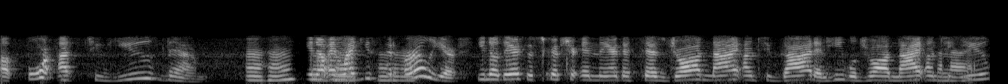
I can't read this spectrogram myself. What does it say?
up for us to use them. Uh-huh. You know, and uh-huh, like you said uh-huh. earlier, you know, there's a scripture in there that says, "Draw nigh unto God, and He will draw nigh unto Nigh. you."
